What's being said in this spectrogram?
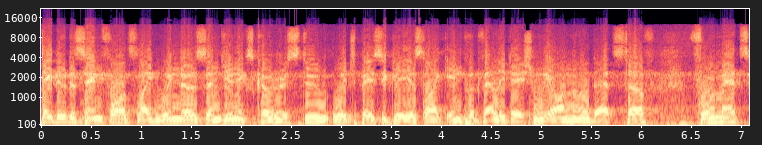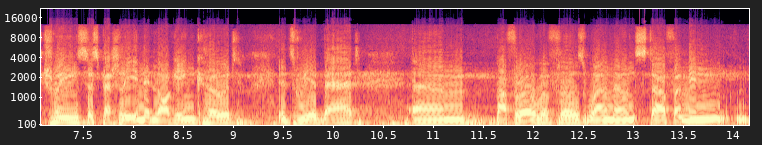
they do the same faults like Windows and Unix coders do, which basically is like input validation. We all know that stuff. Format strings, especially in the logging code, it's real bad. Um, buffer overflows, well-known stuff. I mean,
